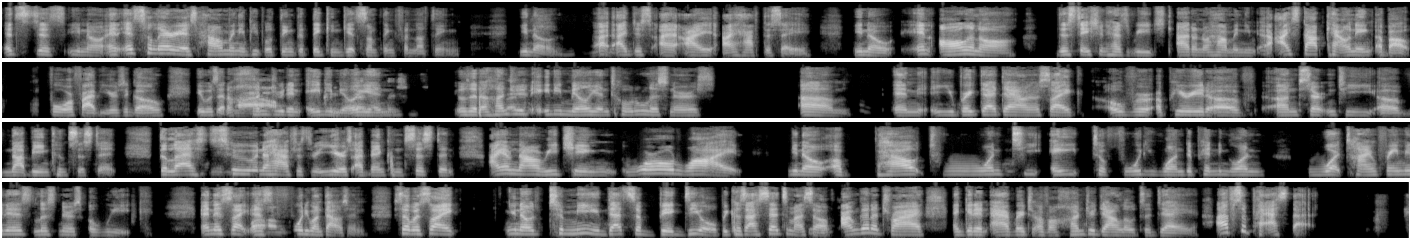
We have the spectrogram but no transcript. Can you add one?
It's just, you know, and it's hilarious how many people think that they can get something for nothing. You know, I, I just I, I I have to say, you know, in all in all, this station has reached I don't know how many I stopped counting about four or five years ago. It was at Wow. 180 million. It was at 180 million total listeners. Um, and you break that down, it's like over a period of uncertainty of not being consistent. The last Mhm. two and a half to three years, I've been consistent. I am now reaching worldwide, you know, about 28 to 41, depending on what time frame it is, listeners a week. And it's like, Wow. that's 41,000. So it's like, you know, to me, that's a big deal because I said to myself, I'm going to try and get an average of 100 downloads a day. I've surpassed that.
